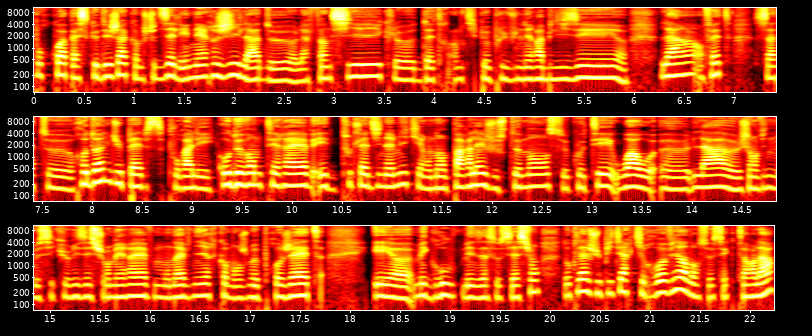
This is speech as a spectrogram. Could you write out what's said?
pourquoi? Parce que déjà, comme je te disais, l'énergie là de la fin de cycle, d'être un petit peu plus vulnérabilisé, euh, là, en fait, ça te redonne du peps pour aller au devant de tes rêves et toute la dynamique. Et on en parlait justement, ce côté waouh, euh, là, j'ai envie de me sécuriser sur mes rêves, mon avenir, comment je me projette et mes groupes, mes associations. Donc là, Jupiter qui revient dans ce secteur-là,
